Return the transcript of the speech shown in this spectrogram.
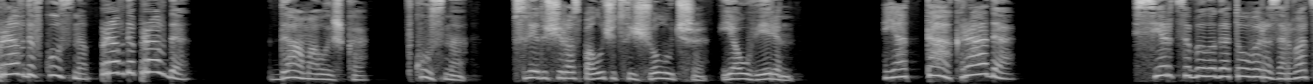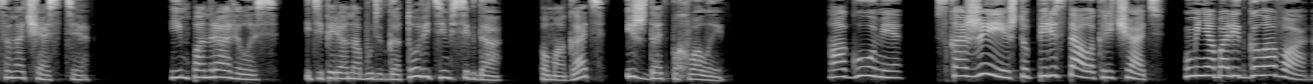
«Правда вкусно? Правда-правда?» «Да, малышка, вкусно. В следующий раз получится еще лучше, я уверен». «Я так рада!» Сердце было готово разорваться на части. Им понравилось, и теперь она будет готовить им всегда, помогать и ждать похвалы. «Агуми, скажи ей, чтоб перестала кричать. У меня болит голова».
